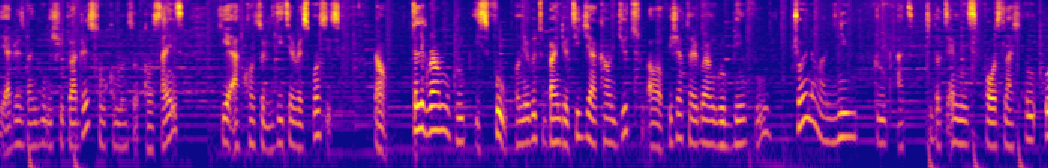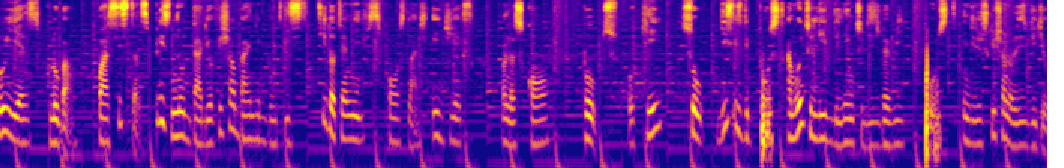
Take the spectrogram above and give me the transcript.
the address binding issue to address some common concerns. Here are consolidated responses. Now, Telegram group is full. Unable to bind your TG account due to our official Telegram group being full? Join our new group at t.me forward slash OEX Global. For assistance, please note that the official binding boot is t.me forward slash Agiex underscore boat. Okay, so this is the post. I'm going to leave the link to this very post in the description of this video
